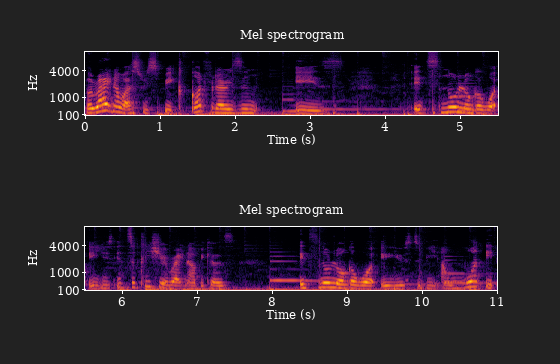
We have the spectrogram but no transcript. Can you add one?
But right now as we speak godfatherism is it's no longer what it used. It's a cliche right now because it's no longer what it used to be and what it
